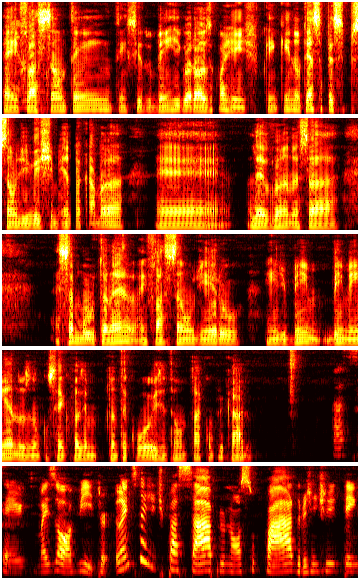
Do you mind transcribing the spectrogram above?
É, a inflação tem, tem sido bem rigorosa com a gente. Quem, quem não tem essa percepção de investimento acaba é, levando essa, essa multa, né? A inflação, o dinheiro rende bem, bem menos, não consegue fazer tanta coisa, então tá complicado. Tá certo. Mas, ó, Vitor, antes da gente passar pro nosso quadro, a gente tem,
